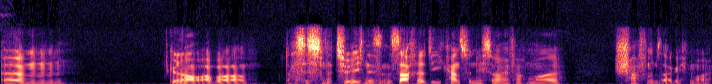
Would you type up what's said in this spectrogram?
Ähm, genau, aber das ist natürlich eine Sache, die kannst du nicht so einfach mal schaffen, sage ich mal.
